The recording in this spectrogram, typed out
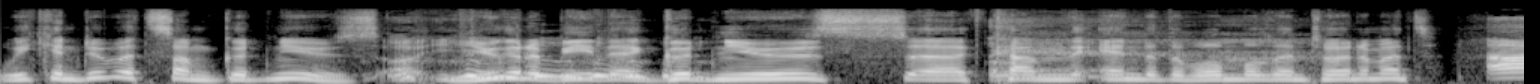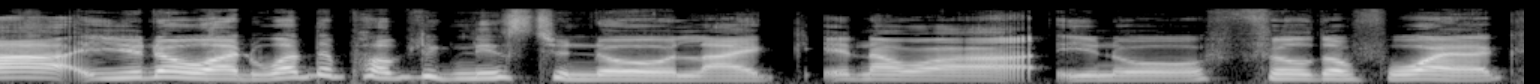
we can do with some good news. Are you going to be there good news uh, come the end of the Wimbledon tournament? Uh, you know what? What the public needs to know, like in our, you know, field of work,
